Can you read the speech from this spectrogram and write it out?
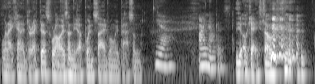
when I kind of direct us, we're always on the upwind side when we pass them. Yeah. I noticed. Okay, so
